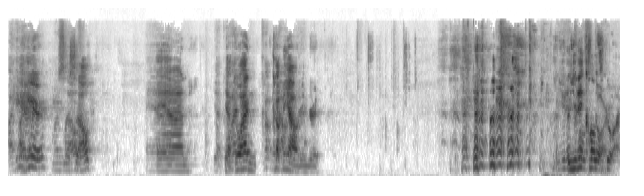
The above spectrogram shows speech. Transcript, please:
I hear, I hear myself, myself. and, yeah, go, yeah, ahead, go ahead and cut, cut me, out, Ingrid. you, didn't you didn't close, close the door.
